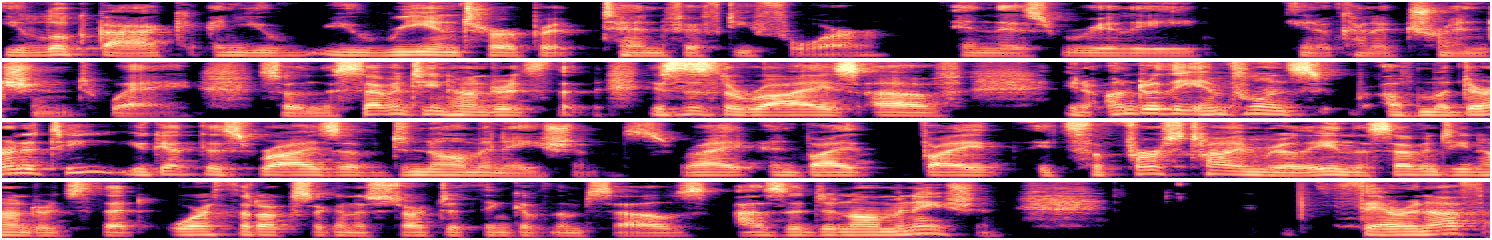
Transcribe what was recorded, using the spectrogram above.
you look back and you you reinterpret 1054 in this really you know kind of trenchant way. So in the 1700s that this is the rise of you know under the influence of modernity you get this rise of denominations right? And by by it's the first time really in the 1700s that orthodox are going to start to think of themselves as a denomination. Fair enough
